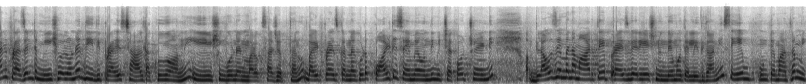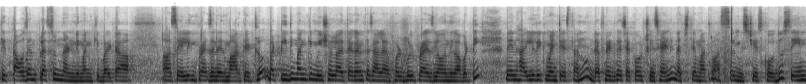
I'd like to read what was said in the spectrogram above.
అండ్ ప్రజెంట్ మీషోలోనే ఇది ఇది ప్రైస్ చాలా తక్కువగా ఉంది. ఈ విషయం కూడా నేను మరొకసారి చెప్తాను. బయట ప్రైస్ కన్నా కూడా క్వాలిటీ సేమే ఉంది. మీరు చెక్అవుట్ చేయండి. బ్లౌజ్ ఏమైనా మారితే ప్రైస్ వేరియేషన్ ఉందేమో తెలియదు కానీ సేమ్ ఉంటే మాత్రం మీకు థౌజండ్ ప్లస్ ఉందండి మనకి బయట సేలింగ్ ప్రైస్ అనేది మార్కెట్లో. బట్ ఇది మనకి మీషోలో అయితే కనుక చాలా అఫోర్డబుల్ ప్రైస్లో ఉంది కాబట్టి నేను హైలీ రికమెండ్ చేస్తాను. డెఫినెట్గా చెక్అవుట్ చేసేయండి. నచ్చితే మాత్రం అస్సలు మిస్ చేసుకోవద్దు. సేమ్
